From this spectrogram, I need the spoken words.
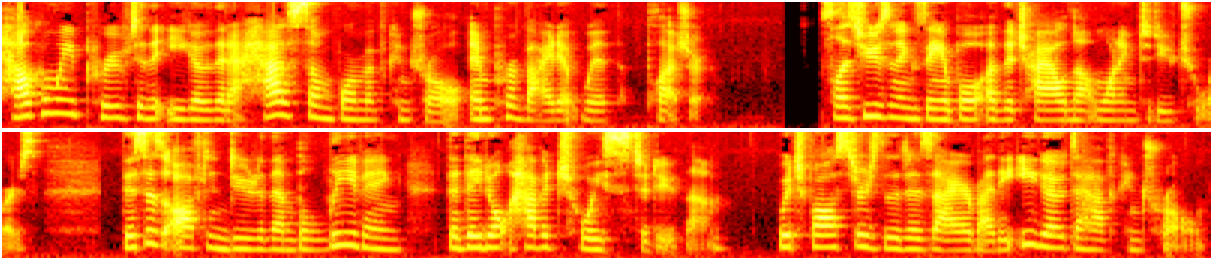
how can we prove to the ego that it has some form of control and provide it with pleasure? So let's use an example of the child not wanting to do chores. This is often due to them believing that they don't have a choice to do them, which fosters the desire by the ego to have control.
